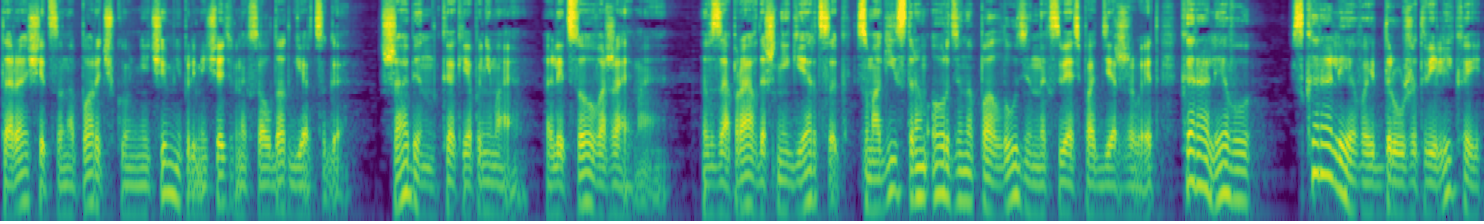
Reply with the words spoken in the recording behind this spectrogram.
таращиться на парочку ничем не примечательных солдат герцога? Шабин, как я понимаю, лицо уважаемое. Взаправдошний герцог с магистром Ордена Полуденных связь поддерживает, королеву с королевой дружит великой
